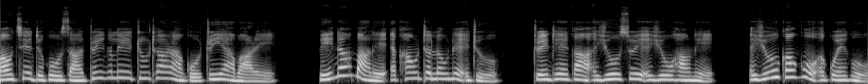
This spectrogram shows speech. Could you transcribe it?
မောင်ချစ်တကူစာတွင်ကလေးတူးထားတာကိုတွေ့ရပါတယ်။ဘေးနားမှာလည်းအခေါင်းတစ်လုံးနဲ့အတူတွင်ထဲကအယိုးဆွေးအယိုးဟောင်းနဲ့အယိုးကောင်းကိုအကွဲကို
